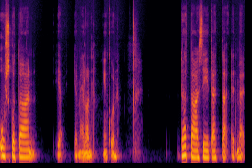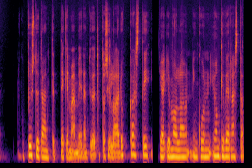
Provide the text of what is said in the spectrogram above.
uskotaan ja, ja meillä on niin kuin dataa siitä, että, että me niin pystytään tekemään meidän työtä tosi laadukkaasti. Ja, ja me ollaan niin kuin jonkin verran sitä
